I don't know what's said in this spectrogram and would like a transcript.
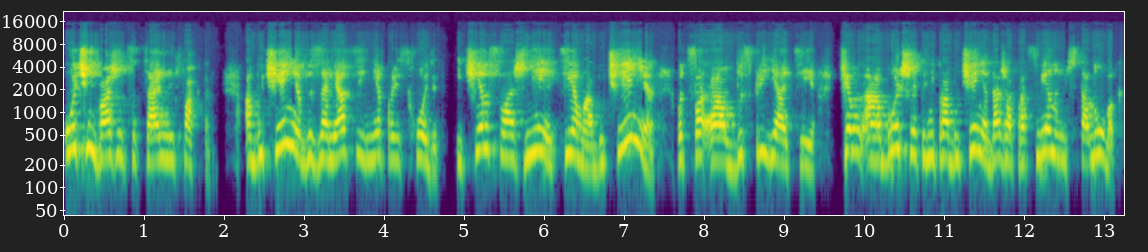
очень важен социальный фактор. Обучение в изоляции не происходит. И чем сложнее тема обучения вот, а, в восприятии, чем а, больше это не про обучение, даже а про смену установок.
